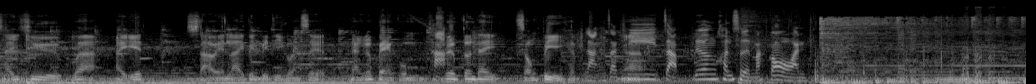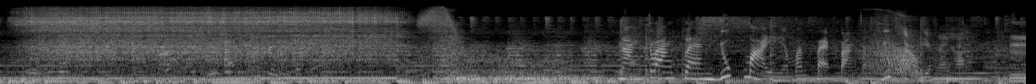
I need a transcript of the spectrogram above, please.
ใช้ชื่อว่า IS Sound and Light เป็นเวทีคอนเสิร์ต หนังกลางแปลงผมค่ะ เริ่มต้นได้ 2 ปีครับ หลังจากที่จับเรื่องคอนเสิร์ตมาก่อน แปลงยุคใหม่เนี่ยมันแตกต่างจากยุคเก่ายังไงคะ คือ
